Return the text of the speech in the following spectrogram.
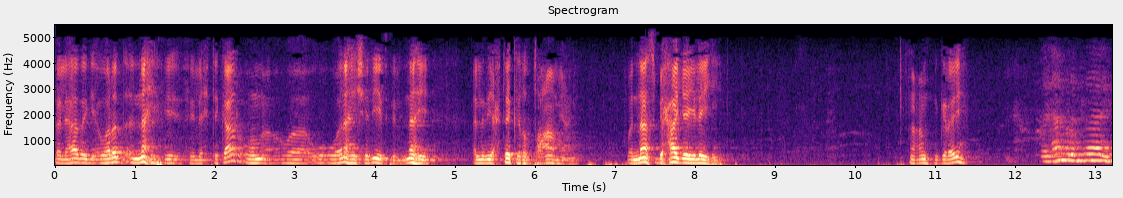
فلهذا ورد النهي في, في الاحتكار ونهي شديد في النهي الذي يحتكر الطعام يعني. والناس بحاجة إليه. نعم اقرأيه الأمر الثالث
